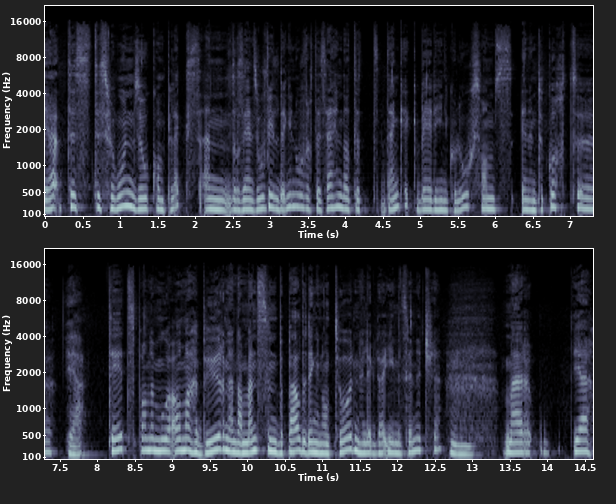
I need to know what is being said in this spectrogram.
Ja, het is, het is gewoon zo complex en er zijn zoveel dingen over te zeggen dat het, denk ik, bij de gynaecoloog soms in een tekort uh, ja. tijdspanne moet allemaal gebeuren en dat mensen bepaalde dingen onthouden, gelijk dat ene zinnetje. Hmm. Maar ja,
